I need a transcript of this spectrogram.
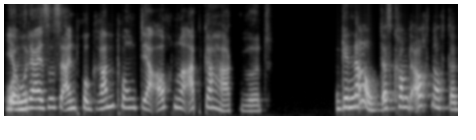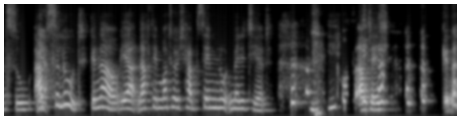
Ja, Und oder es ist ein Programmpunkt, der auch nur abgehakt wird. Genau, das kommt auch noch dazu. Ja. Absolut, genau. Ja, nach dem Motto, ich habe zehn Minuten meditiert. Großartig. genau.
